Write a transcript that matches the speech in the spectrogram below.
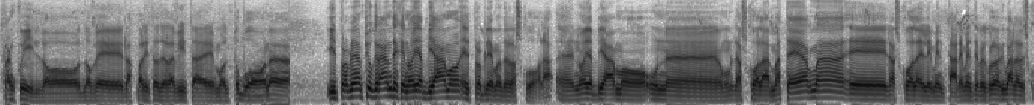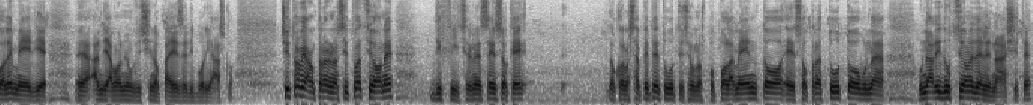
tranquillo, dove la qualità della vita è molto buona. Il problema più grande che noi abbiamo è il problema della scuola. Eh, noi abbiamo un, eh, la scuola materna e la scuola elementare, mentre per quello che riguarda le scuole medie eh, andiamo in un vicino paese di Buriasco. Ci troviamo però in una situazione difficile, nel senso che, lo sapete tutti, c'è uno spopolamento e soprattutto una, una, riduzione delle nascite.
